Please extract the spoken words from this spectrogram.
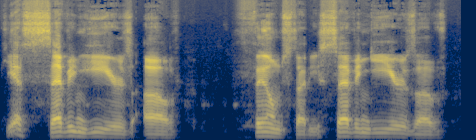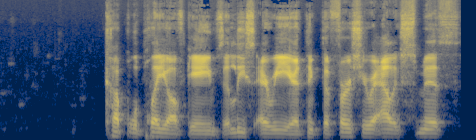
he has seven years of film study, seven years of couple of playoff games at least every year. I think the first year with Alex Smith,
